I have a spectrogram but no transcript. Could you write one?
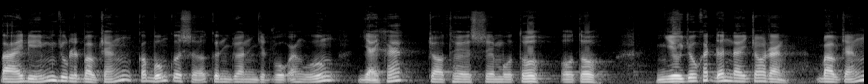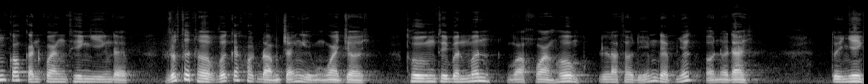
Tại điểm du lịch Bào Trắng có 4 cơ sở kinh doanh dịch vụ ăn uống, giải khát cho thuê xe mô tô, ô tô. Nhiều du khách đến đây cho rằng Bào Trắng có cảnh quan thiên nhiên đẹp, rất thích hợp với các hoạt động trải nghiệm ngoài trời. Thường thì bình minh và hoàng hôn là thời điểm đẹp nhất ở nơi đây. Tuy nhiên,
